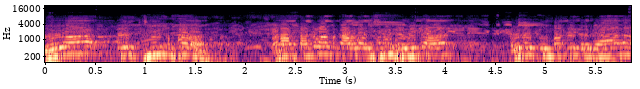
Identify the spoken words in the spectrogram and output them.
ਦੋਰਾ ਤੇ ਜੀਤ ਪਰ। ਬੜਾ ਤਕੜਾ ਮੁਕਾਬਲਾ ਸ਼ੁਰੂ ਹੋ ਰਿਹਾ ਟੀਮਾਂ ਦੇ ਦਰਮਿਆਨ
